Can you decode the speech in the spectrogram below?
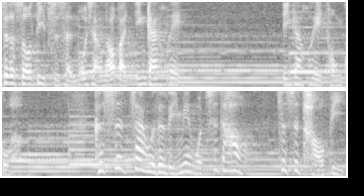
这个时候地磁层，我想老板应该会，应该会通过。可是，在我的里面，我知道这是逃避。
